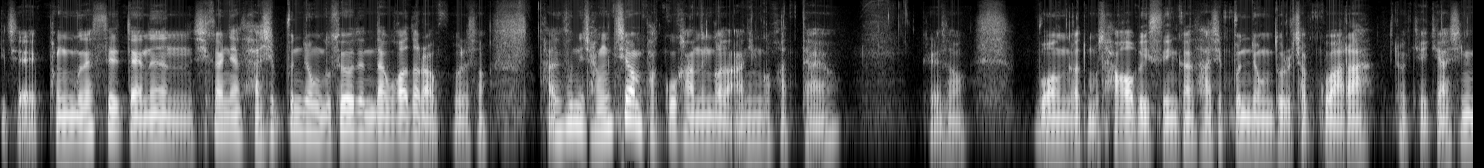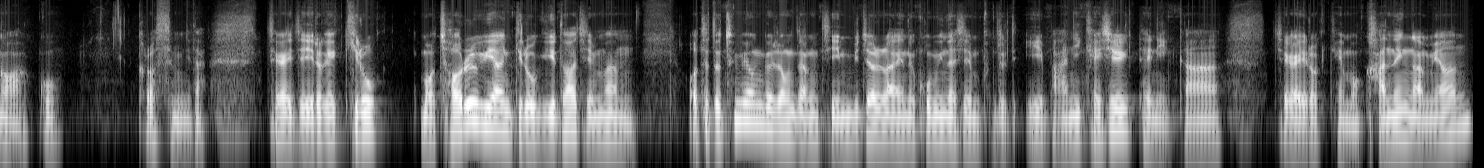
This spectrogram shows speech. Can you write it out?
이제 방문했을 때는 시간이 한 40분 정도 소요된다고 하더라고요. 그래서 단순히 장치만 받고 가는 건 아닌 것 같아요. 그래서 무언가 뭐 작업이 있으니까 40분 정도를 잡고 와라 이렇게 얘기하신 것 같고 그렇습니다. 제가 이제 이렇게 기록 뭐 저를 위한 기록이기도 하지만 어쨌든 투명 교정 장치 인비절 라인을 고민하시는 분들이 많이 계실 테니까 제가 이렇게 뭐 가능하면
